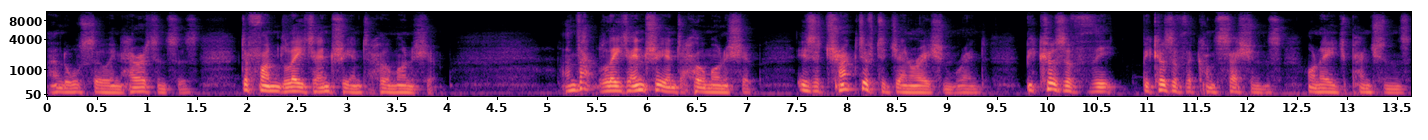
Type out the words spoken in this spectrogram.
and also inheritances to fund late entry into home ownership. And that late entry into home ownership is attractive to generation rent because of the because of the concessions on age pensions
